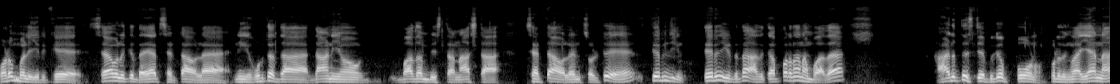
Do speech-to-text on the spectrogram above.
உடம்புலி இருக்குது சேவலுக்கு தயார் செட் ஆகலை. நீங்கள் கொடுத்த தா தானியம் பாதாம் பிஸ்தா நாஸ்டா செட் ஆகலைன்னு சொல்லிட்டு தெரிஞ்சுக்கணும். தெரிஞ்சுக்கிட்டு தான் அதுக்கப்புறம் தான் நம்ம அதை அடுத்த ஸ்டெப்புக்கு போகணும். புரியுதுங்களா? ஏன்னா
